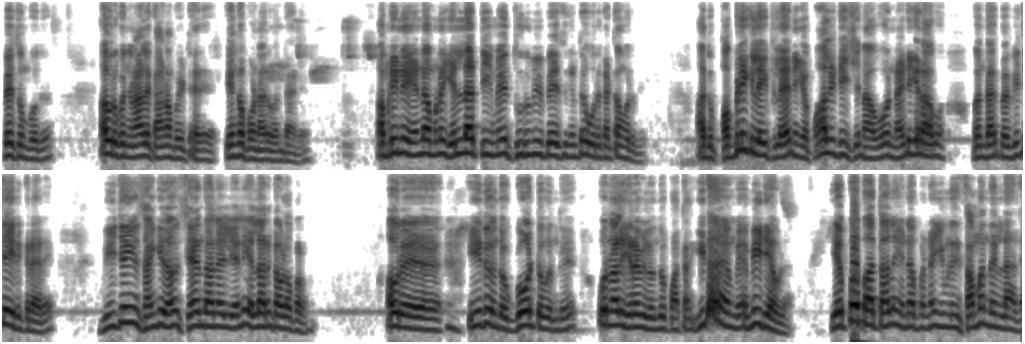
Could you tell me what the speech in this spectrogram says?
பேசும்போது அவர் கொஞ்ச நாள் காணாம போயிட்டாரு. எங்கே போனார் வந்தார். அப்படின்னு என்ன பண்ண எல்லாத்தையுமே துருவி பேசுகின்ற ஒரு கட்டம் வருது. அது பப்ளிக் லைஃப்பில் நீங்கள் பாலிட்டிஷியனாவோ நடிகராகவோ வந்தால் இப்போ விஜய் இருக்கிறாரு. விஜயும் சங்கீதாவும் சேர்ந்தானா இல்லையான்னு எல்லாரும் கவலைப்படுறோம் அவர் இது இந்த கோட்டு வந்து ஒரு நாள் இரவில் வந்து பார்த்தாங்க. இதான் மீடியாவில் எப்போ பார்த்தாலும் என்ன பண்ண இவனுக்கு சம்மந்தம் இல்லாத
